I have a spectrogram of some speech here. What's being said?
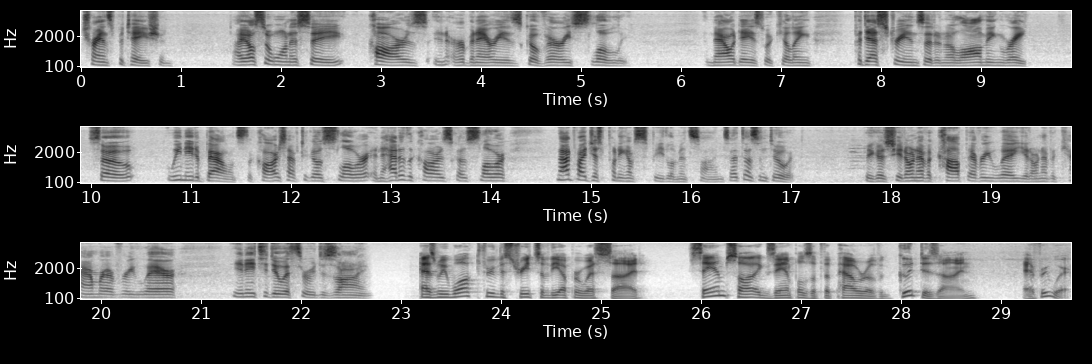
transportation. I also want to say cars in urban areas go very slowly. Nowadays, we're killing pedestrians at an alarming rate. So we need a balance. The cars have to go slower. And how do the cars go slower? Not by just putting up speed limit signs. That doesn't do it. Because you don't have a cop everywhere, you don't have a camera everywhere. You need to do it through design. As we walked through the streets of the Upper West Side, Sam saw examples of the power of good design everywhere.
